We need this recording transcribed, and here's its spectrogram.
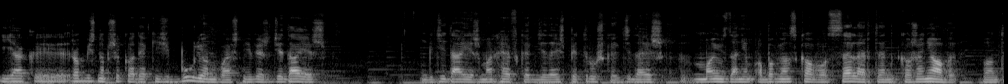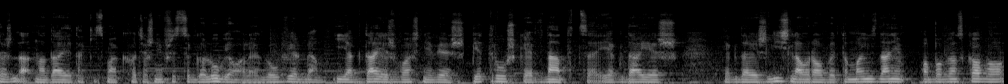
I jak y, robisz na przykład jakiś bulion właśnie, wiesz, gdzie dajesz gdzie dajesz marchewkę, gdzie dajesz pietruszkę, gdzie dajesz moim zdaniem obowiązkowo seler ten korzeniowy, bo on też na, nadaje taki smak, chociaż nie wszyscy go lubią, ale ja go uwielbiam. I jak dajesz właśnie, wiesz, pietruszkę w natce, jak dajesz jak dajesz liść laurowy, to moim zdaniem obowiązkowo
